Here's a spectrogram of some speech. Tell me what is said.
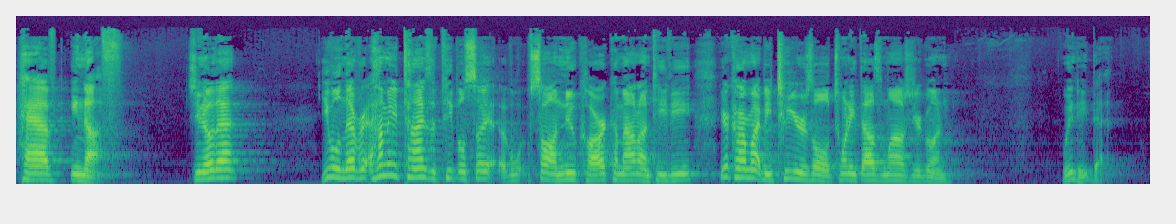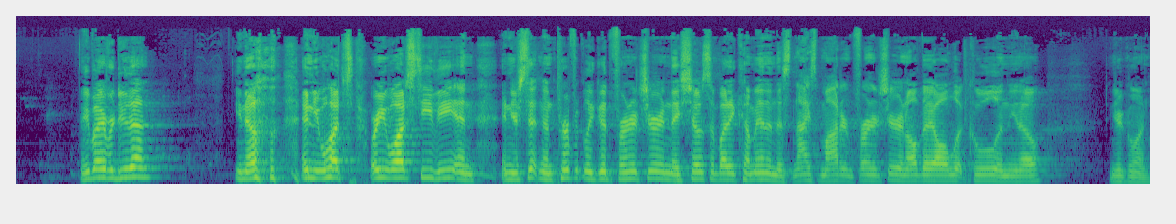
have enough. Do you know that? You will never. How many times have people saw, saw a new car come out on TV? Your car might be two years old, 20,000 miles, you're going, we need that. Anybody ever do that? You know, and you watch or you watch TV and, and you're sitting in perfectly good furniture and they show somebody come in in this nice modern furniture and all they all look cool and you know, and you're going,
